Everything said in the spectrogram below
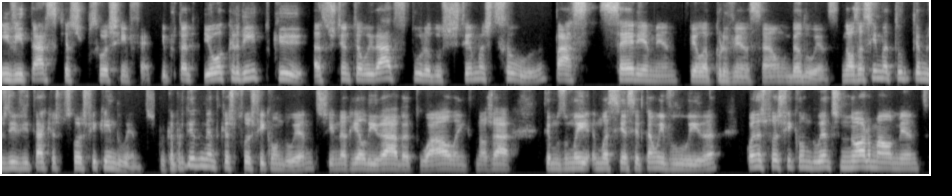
evitar-se que as pessoas se infectem. E, portanto, eu acredito que a sustentabilidade futura dos sistemas de saúde passe seriamente pela prevenção da doença. Nós, acima de tudo, temos de evitar que as pessoas fiquem doentes, porque a partir do momento que as pessoas ficam doentes, e na realidade atual, em que nós já temos uma, uma ciência tão evoluída, quando as pessoas ficam doentes, normalmente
